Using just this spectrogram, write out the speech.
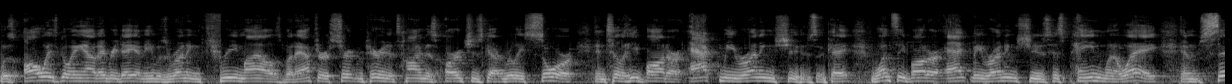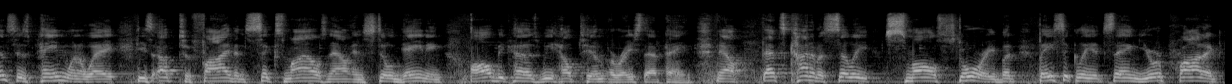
was always going out every day and he was running three miles but after a certain period of time his arches got really sore until he bought our Acme running shoes okay? Once he bought our Acme running shoes his pain went away. And since his pain went away he's up to five and six miles now and still gaining all because we helped him erase that pain. Now that's kind of a silly small story but basically it's saying your product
